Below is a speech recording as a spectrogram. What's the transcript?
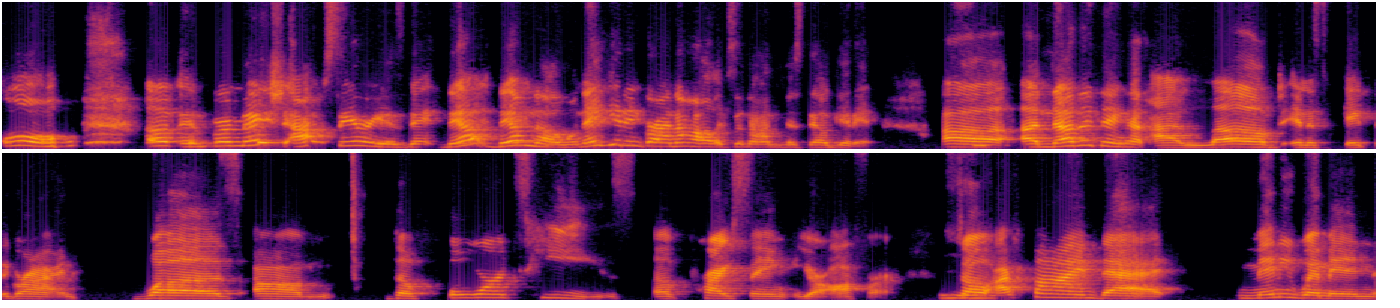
full of information. I'm serious. They, they'll they'll know. When they get in grindaholics anonymous they'll get it. Uh, another thing that i loved in escape the grind was um, the four T's of pricing your offer. Mm-hmm. So I find that many women,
